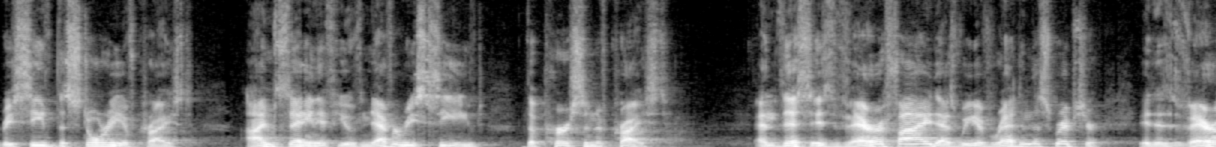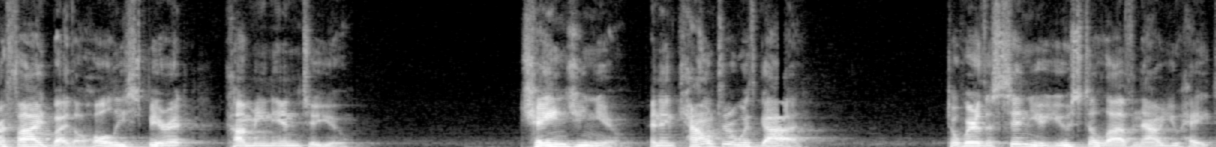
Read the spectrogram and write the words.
received the story of Christ. I'm saying if you've never received the person of Christ, and this is verified as we have read in the scripture. It is verified by the Holy Spirit coming into you, changing you, an encounter with God to where the sin you used to love now you hate,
